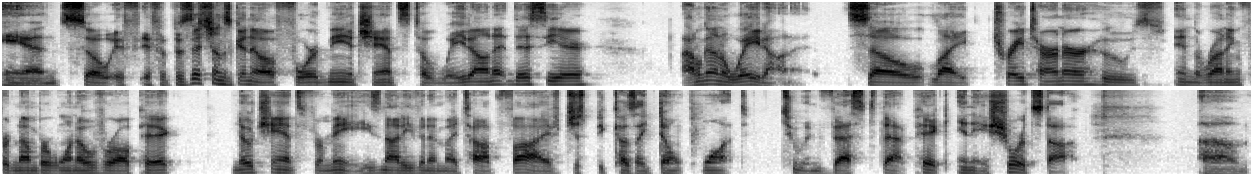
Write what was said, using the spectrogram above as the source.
And so if if a position's going to afford me a chance to wait on it this year, I'm going to wait on it. So like Trea Turner, who's in the running for number one overall pick, no chance for me. He's not even in my top five, just because I don't want to invest that pick in a shortstop. Um,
